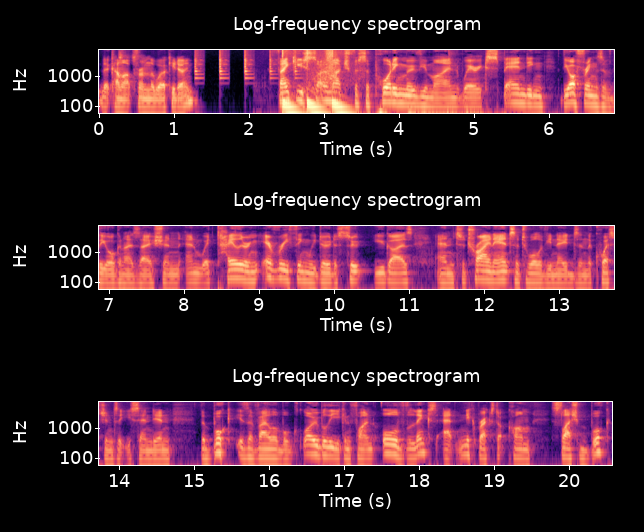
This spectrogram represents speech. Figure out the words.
that come up from the work you're doing? Thank you so much for supporting Move Your Mind. We're expanding the offerings of the organization and we're tailoring everything we do to suit you guys and to try and answer to all of your needs and the questions that you send in. The book is available globally. You can find all of the links at nickbracks.com slash book.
